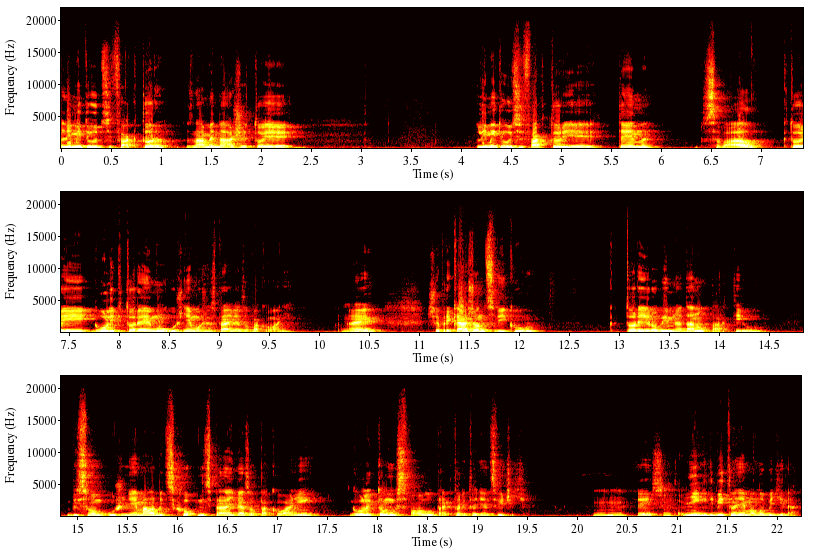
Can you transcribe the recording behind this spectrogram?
limitujúci faktor znamená, že to je limitujúci faktor je ten sval, ktorý, kvôli ktorému už nemôžem spraviť viac opakovaní. Mm. Čiže pri každom cviku, ktorý robím na danú partiu, by som už nemal byť schopný spraviť viac opakovaní kvôli tomu svalu, pre ktorý to idem cvičiť. Mm-hmm, Hej? Nikdy by to nemalo byť inak.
